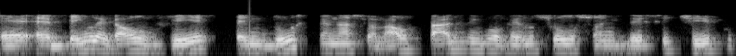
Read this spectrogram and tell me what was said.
é, é bem legal ver que a indústria nacional está desenvolvendo soluções desse tipo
